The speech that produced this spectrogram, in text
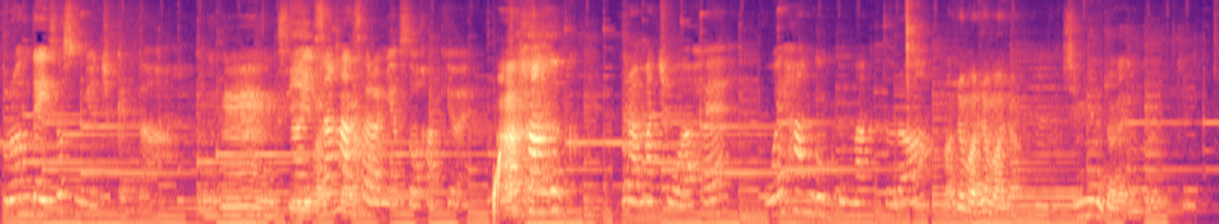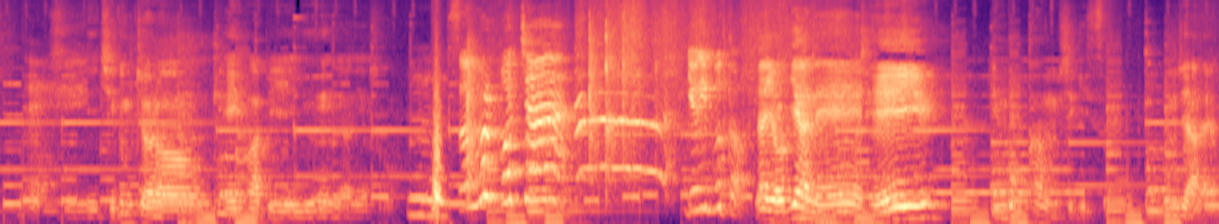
그런 데 있었으면 좋겠다. 음, 씨. 나 이상한 맞아. 사람이었어 학교에. 아. 한국 드라마 좋아해? 왜 한국 음악 들어? 맞아, 맞아, 맞아. 음, 10년 전에는 그랬지. 네. 씨, 지금처럼 K-팝이 유행이 아니어서. 음, 선물 뽑자. 여기부터. 나 여기 안에 제일 행복한 음식이 있어. 뭔지 알아요?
